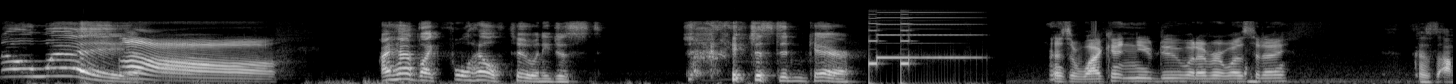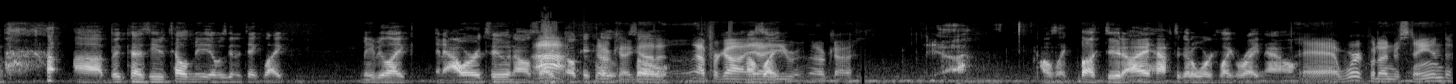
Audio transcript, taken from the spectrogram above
no way! Oh. I had like full health too, and he just, he just didn't care. And so why couldn't you do whatever it was today? because I'm uh, because he told me it was gonna take like maybe like an hour or two, and I was ah, like, okay, cool. okay, so, got it. I forgot. I was yeah, like- you were, okay. Yeah. I was like, fuck, dude, I have to go to work like right now. Yeah, work would understand.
